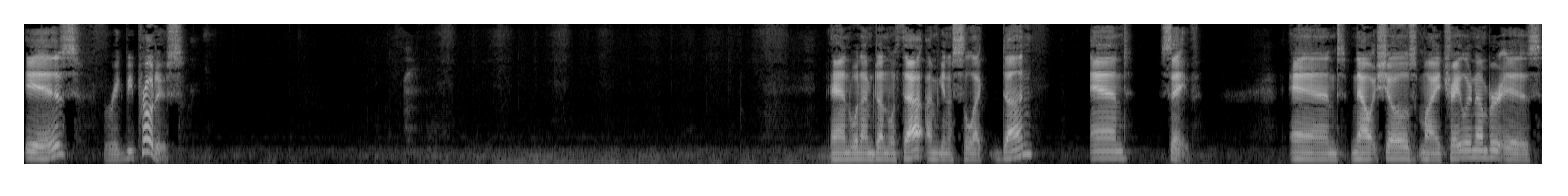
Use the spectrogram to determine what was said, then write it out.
is Rigby Produce. And when I'm done with that, I'm going to select Done and Save. And now it shows my trailer number is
